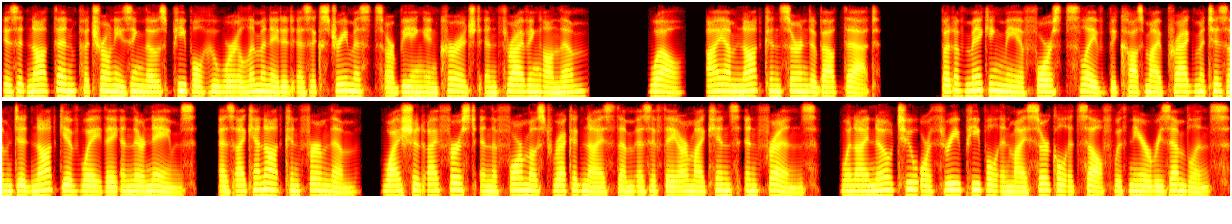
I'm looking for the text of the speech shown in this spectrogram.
Is it not then patronizing those people who were eliminated as extremists are being encouraged and thriving on them? Well, I am not concerned about that but of making me a forced slave because my pragmatism did not give way they and their names, as I cannot confirm them, why should I first and the foremost recognize them as if they are my kins and friends, when I know two or three people in my circle itself with near resemblance?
